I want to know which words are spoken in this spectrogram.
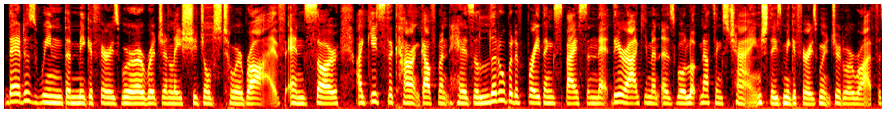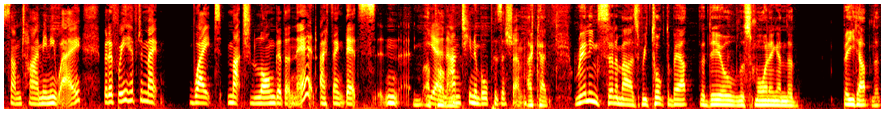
that is when the mega ferries were originally scheduled to arrive. And so I guess the current government has a little bit of breathing space in that their argument is, well, look, nothing's changed. These mega ferries weren't due to arrive for some time anyway. But if we have to make wait much longer than that, I think that's yeah, an untenable position. Okay. Reading Cinemas, we talked about the deal this morning and the beat up that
